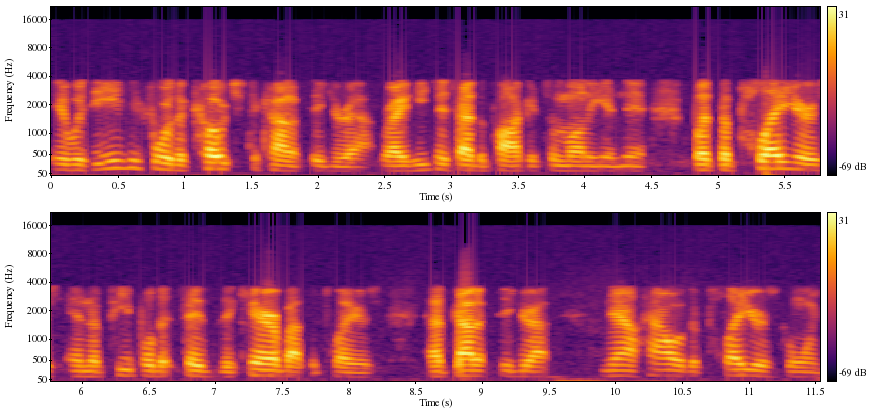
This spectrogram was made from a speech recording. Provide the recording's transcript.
it was easy for the coach to kind of figure out, right? He just had to pocket some money in there, but the players and the people that say that they care about the players have got to figure out now how are the players going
